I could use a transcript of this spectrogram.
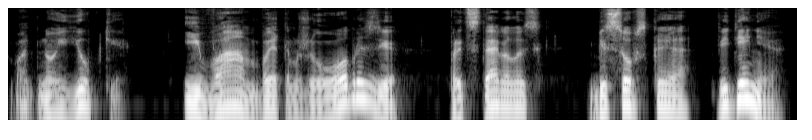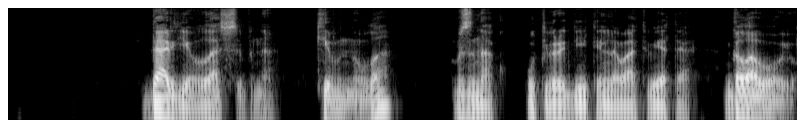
в одной юбке. И вам в этом же образе представилось бесовское видение? Дарья Власовна кивнула в знак утвердительного ответа головою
